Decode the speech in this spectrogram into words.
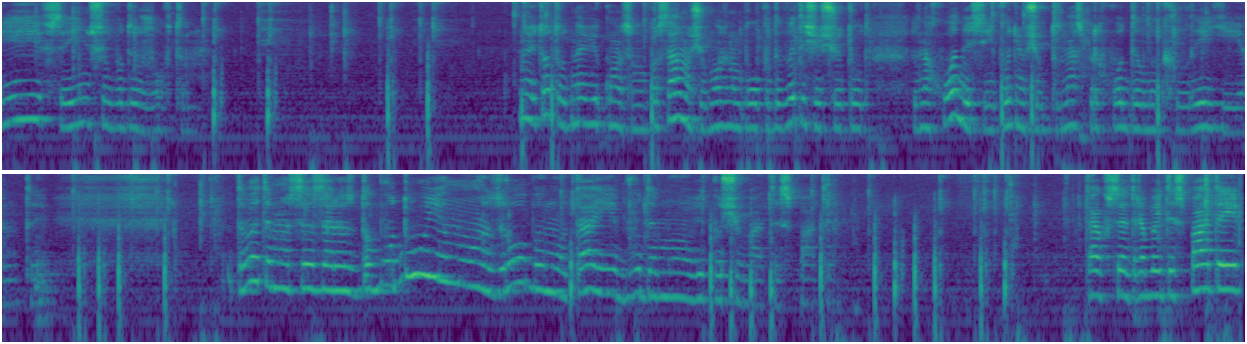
і все інше буде жовтим. Ну і тут одне віконце ми поставимо, щоб можна було подивитися, що тут знаходиться, і потім, щоб до нас приходили клієнти. Давайте ми це зараз добудуємо, зробимо та і будемо відпочивати спати. Так, все, треба йти спати.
